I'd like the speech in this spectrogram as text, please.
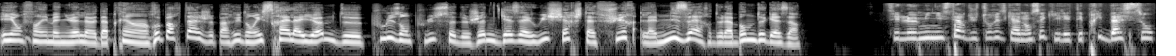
Et enfin, Emmanuel, d'après un reportage paru dans Israël Ayom, de plus en plus de jeunes Gazaouis cherchent à fuir la misère de la bande de Gaza. C'est le ministère du Tourisme qui a annoncé qu'il était pris d'assaut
